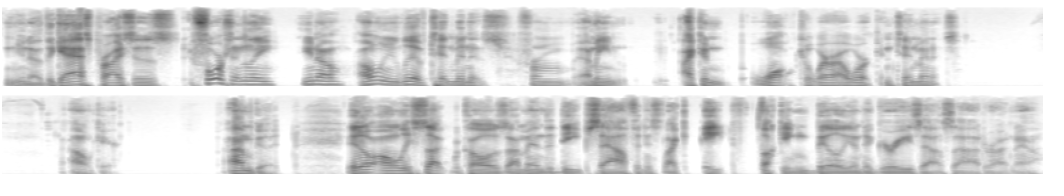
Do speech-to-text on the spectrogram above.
you know, the gas prices, fortunately, you know, I only live 10 minutes from, I mean, I can walk to where I work in 10 minutes. I don't care. I'm good. It'll only suck because I'm in the deep south and it's like eight fucking billion degrees outside right now.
